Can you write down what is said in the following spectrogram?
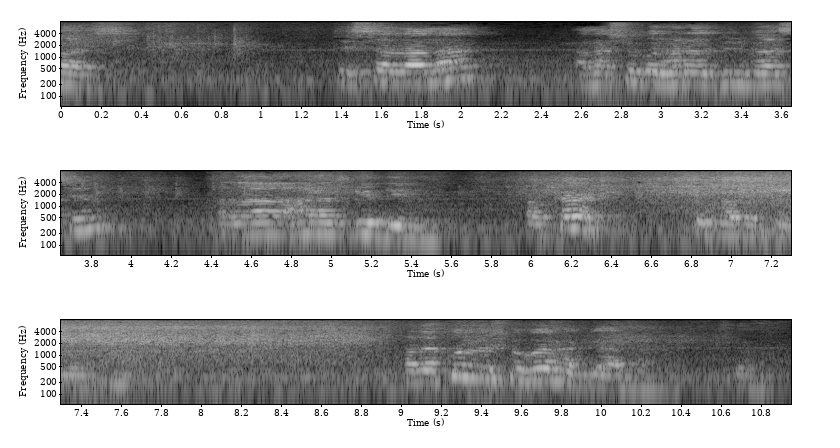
بس تسأل أنا أنا شغل هرز بن قاسم هذا هرز قديم اوكي شوف هذا شغل هذا كله شغل حق هذا شوف ওকে হাবিবি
